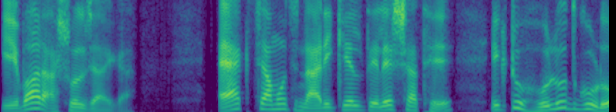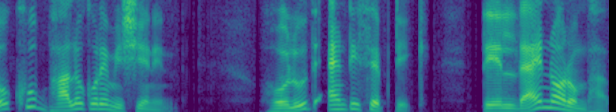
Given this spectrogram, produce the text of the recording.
এবার আসল জায়গা। এক চামচ নারিকেল তেলের সাথে একটু হলুদ গুঁড়ো খুব ভালো করে মিশিয়ে নিন। হলুদ অ্যান্টিসেপটিক, তেল দেয় নরম ভাব।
